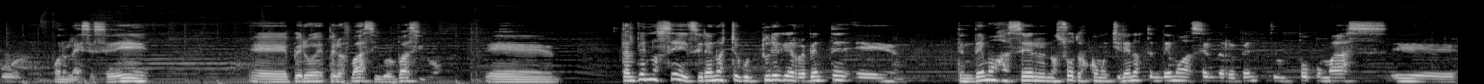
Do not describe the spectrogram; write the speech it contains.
por bueno, la SCD, eh, pero, pero es básico, es básico. Eh, tal vez, no sé, será nuestra cultura que de repente eh, tendemos a ser, nosotros como chilenos tendemos a ser de repente un poco más, eh,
